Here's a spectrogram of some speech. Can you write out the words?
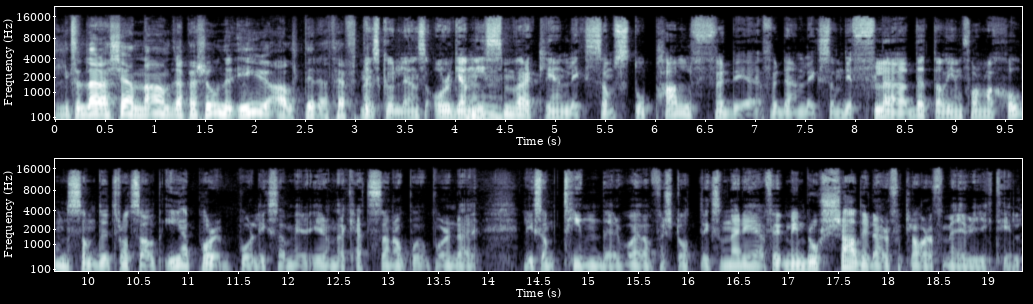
liksom lära känna andra personer är ju alltid rätt häftigt. Men skulle ens organism verkligen liksom stå pall för det, för den liksom, det flödet av information som det trots allt är på, på liksom i, i de där kretsarna och på, på den där liksom Tinder, vad jag har förstått liksom när det är, för min brorsa hade det där och förklara för mig hur det gick till.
